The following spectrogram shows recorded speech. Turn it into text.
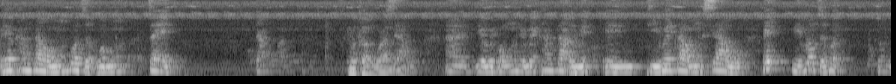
没有看到我们或者我们在刚弯 เมื่อกลางวัน 下午啊，有没我们有没有看到？有没有诶体会到我们下午？诶，你或者会中午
